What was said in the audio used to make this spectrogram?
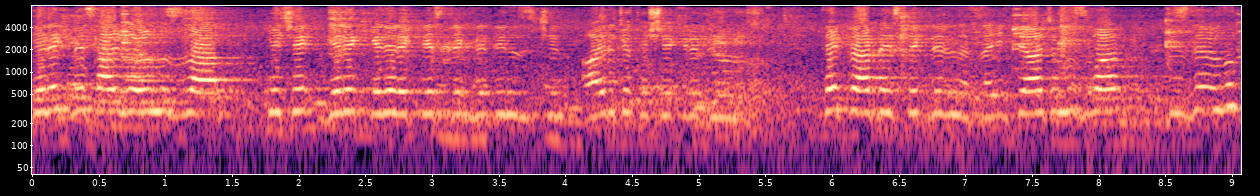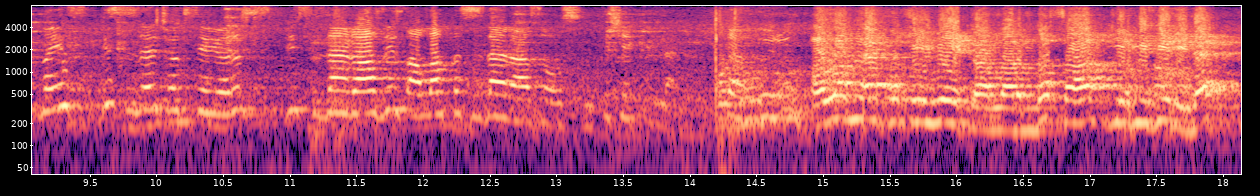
gerek mesajlarınızla, geçe, gerek gelerek desteklediğiniz için ayrıca teşekkür ediyoruz. Tekrar desteklerinize ihtiyacımız var. Bizleri unutmayın. Biz sizleri çok seviyoruz. Biz sizden razıyız. Allah da sizden razı olsun. Teşekkürler. Allah Merko TV ekranlarında saat 21 ile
